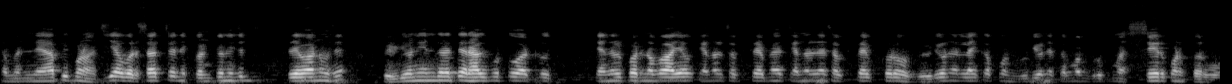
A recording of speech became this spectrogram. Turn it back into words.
તમને આપી, પણ હજી આ વરસાદ છે ને કન્ટિન્યુ જ રહેવાનું છે. વિડીયોની અંદર અત્યારે હાલ પૂરતું આટલું જ. ચેનલ પર નવા આવ્યા ચેનલ સબસ્ક્રાઈબ ના ચેનલને સબસ્ક્રાઈબ કરો. વિડીયોને લાઈક આપો વિડીયોને તમામ ગ્રુપમાં શેર પણ કરવો.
